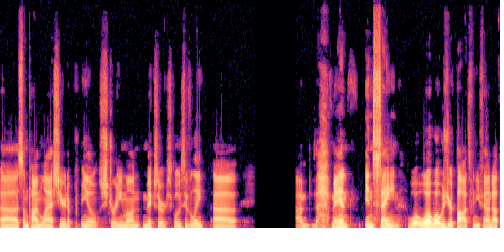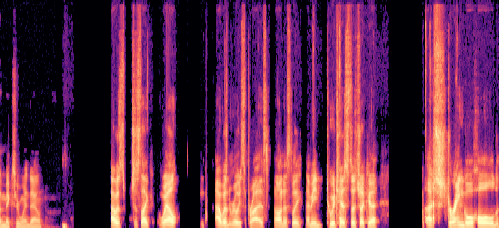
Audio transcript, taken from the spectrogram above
uh, sometime last year to you know stream on Mixer exclusively. Uh, I'm man, insane. What what what was your thoughts when you found out the Mixer went down? I was just like, well, I wasn't really surprised, honestly. I mean, Twitch has such like a a stranglehold,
